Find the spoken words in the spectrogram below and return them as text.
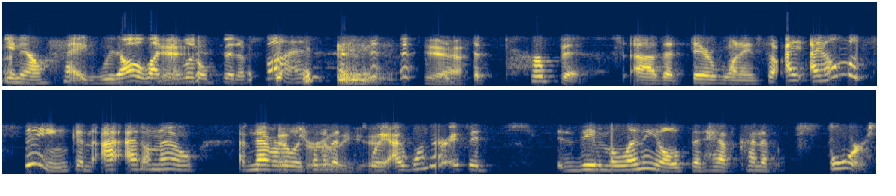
you know, hey, we'd all like Yeah. a little bit of fun. Yeah. it's the purpose uh, that they're wanting. So I, I almost think, and I, I don't know, I've never That's really thought really of it this good. way. I wonder if it's the millennials that have kind of forced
